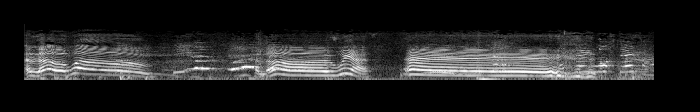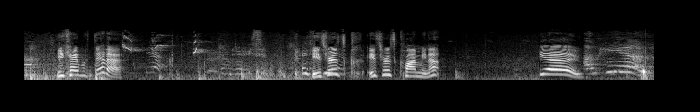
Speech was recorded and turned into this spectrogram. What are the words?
Hello, whoa! Hello, where? Hey! You came with Dada? Ezra's, Ezra's climbing up. Yo! I'm here.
